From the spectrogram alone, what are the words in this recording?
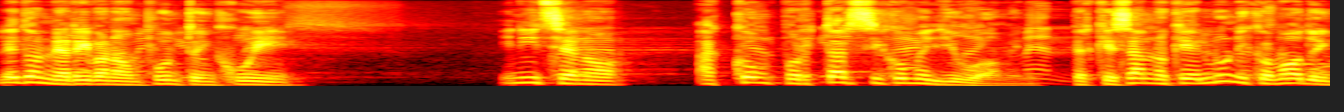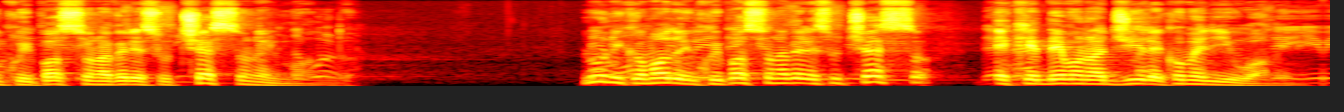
le donne arrivano a un punto in cui iniziano a comportarsi come gli uomini, perché sanno che è l'unico modo in cui possono avere successo nel mondo. L'unico modo in cui possono avere successo è che devono agire come gli uomini.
